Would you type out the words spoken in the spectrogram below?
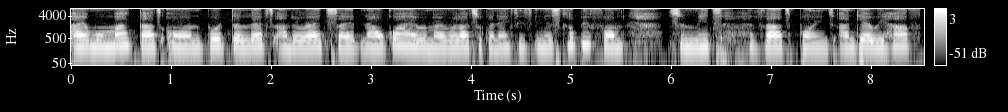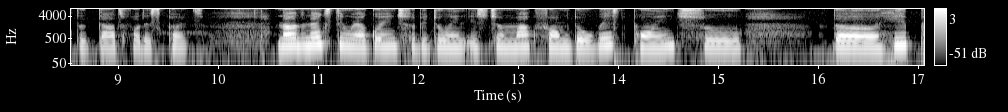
I will mark that on both the left and the right side. Now go ahead with my roller to connect it in a slopey form to meet that point. And there we have the dart for the skirt. Now the next thing we are going to be doing is to mark from the waist point to the hip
